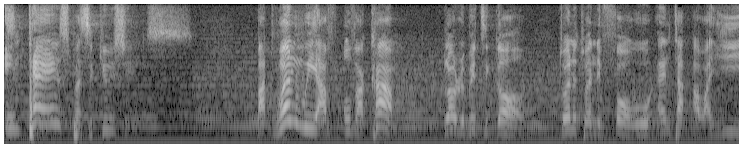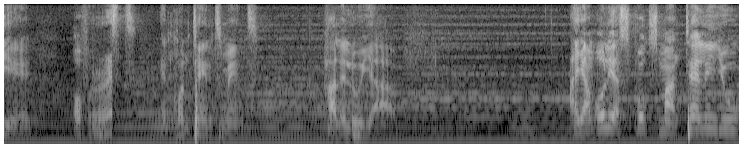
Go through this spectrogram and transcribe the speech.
Intense persecutions. But when we have overcome, glory be to God, 2024 we will enter our year of rest and contentment. Hallelujah. I am only a spokesman telling you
